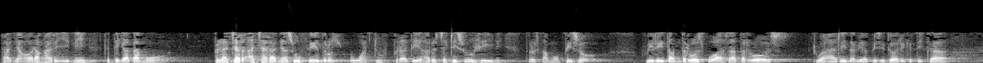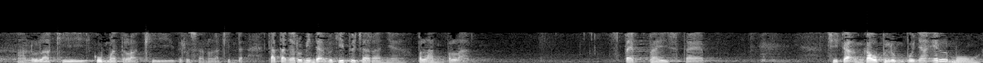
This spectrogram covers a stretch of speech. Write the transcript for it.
Banyak orang hari ini ketika kamu belajar ajarannya sufi terus waduh berarti harus jadi sufi ini. Terus kamu besok wiritan terus, puasa terus dua hari tapi habis itu hari ketiga anu lagi, kumat lagi, terus anu lagi ndak. Katanya Rumi ndak begitu caranya, pelan-pelan. Step by step. Jika engkau belum punya ilmu,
